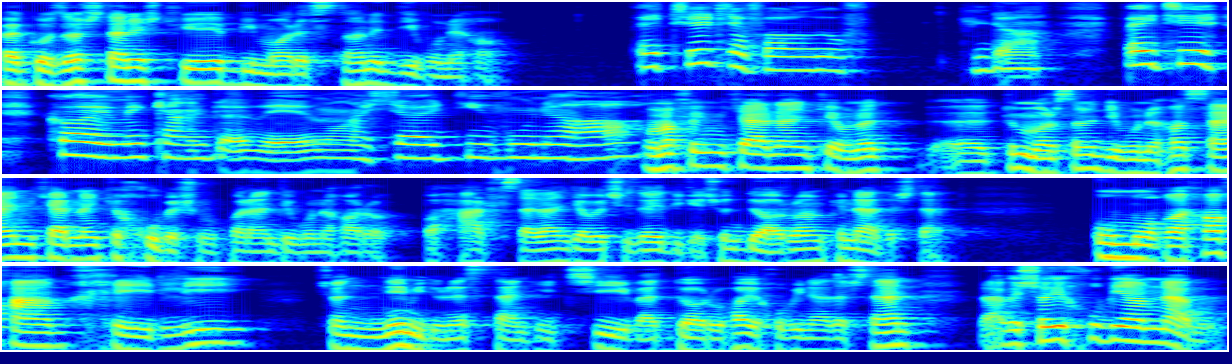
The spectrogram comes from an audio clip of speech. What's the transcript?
و گذاشتنش توی بیمارستان دیوونه ها و چه اتفاقی افتاد؟ و چه کاری میکن تو به ماشای دیوونه ها اونا فکر می‌کردن که اونا تو بیمارستان دیوونه ها سعی می‌کردن که خوبشون کنن دیوونه ها رو. با حرف زدن یا با چیزای دیگه چون دارو هم که نداشتن. اون موقع ها هم خیلی چون نمی‌دونستن هیچی و داروهای خوبی نداشتن روش های خوبی هم نبود.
